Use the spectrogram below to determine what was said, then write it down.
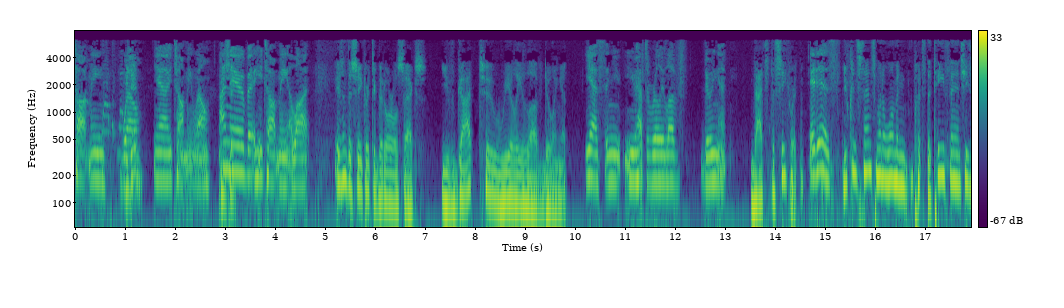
taught me well. Yeah, he taught me well. I said- knew, but he taught me a lot. Isn't the secret to good oral sex, you've got to really love doing it. Yes, and you you have to really love doing it. That's the secret. It is. You can sense when a woman puts the teeth in. She's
